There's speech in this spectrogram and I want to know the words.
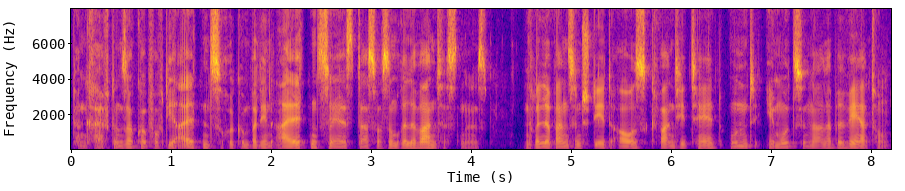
dann greift unser Kopf auf die alten zurück und bei den alten zuerst das, was am relevantesten ist. Relevanz entsteht aus Quantität und emotionaler Bewertung,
